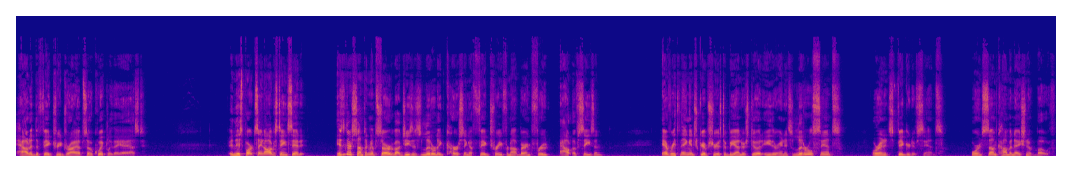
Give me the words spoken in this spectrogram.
How did the fig tree dry up so quickly? They asked. In this part, St. Augustine said, isn't there something absurd about Jesus literally cursing a fig tree for not bearing fruit out of season? Everything in Scripture is to be understood either in its literal sense or in its figurative sense, or in some combination of both.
